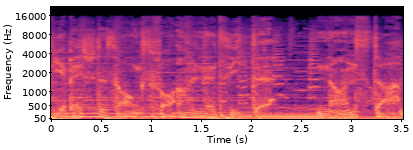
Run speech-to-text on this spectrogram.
Die besten Songs von allen Zeiten. Non-Stop.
